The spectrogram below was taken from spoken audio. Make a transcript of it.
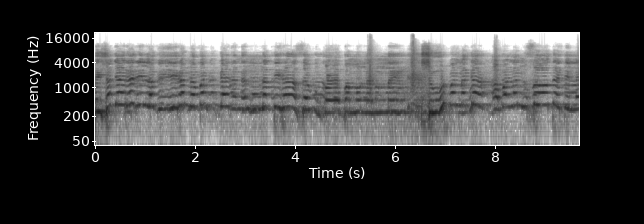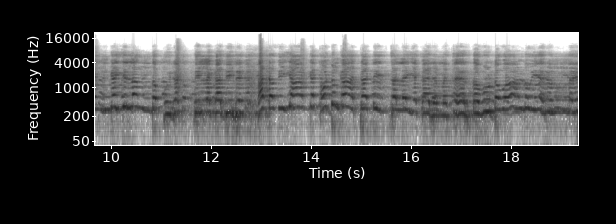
നിശചരരില്ല വീരനവൻ കോപമുണർന്ന് ശൂർപ്പണക അവളൻ അന്തപുരത്തിലെ കതിര്. അടവിയാകെ കൊടും കാറ്റടിച്ചലയ കരമ ചേർത്ത ഉടവാളുയരുന്നേ.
